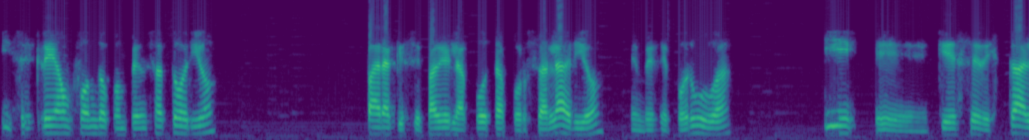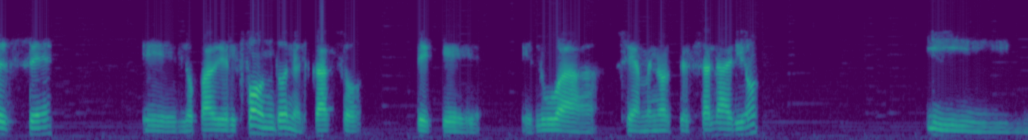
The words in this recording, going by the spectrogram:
Y se crea un fondo compensatorio para que se pague la cuota por salario en vez de por UVA y eh, que ese descalce eh, lo pague el fondo en el caso de que el UVA sea menor que el salario y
